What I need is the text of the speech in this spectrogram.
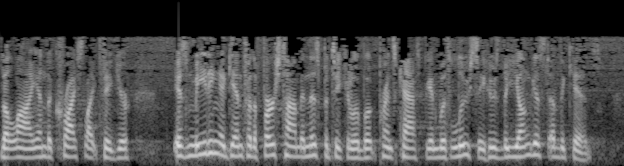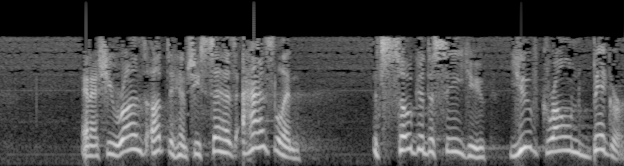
the lion, the Christ-like figure, is meeting again for the first time in this particular book, Prince Caspian, with Lucy, who's the youngest of the kids. And as she runs up to him, she says, Aslan, it's so good to see you. You've grown bigger.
